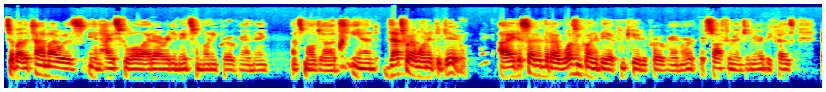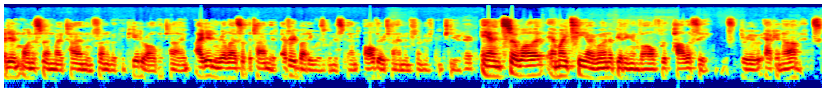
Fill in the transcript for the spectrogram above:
So by the time I was in high school, I'd already made some money programming on small jobs. And that's what I wanted to do. I decided that I wasn't going to be a computer programmer or software engineer because I didn't want to spend my time in front of a computer all the time. I didn't realize at the time that everybody was going to spend all their time in front of a computer. And so while at MIT, I wound up getting involved with policy through economics.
